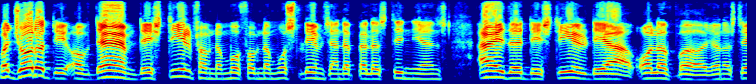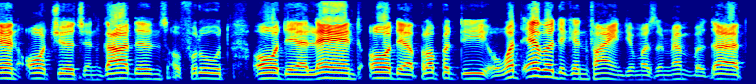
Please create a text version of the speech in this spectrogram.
Majority of them, they steal from the, from the Muslims and the Palestinians. Either they steal their olive, uh, you understand, orchards and gardens of fruit or their land or their property or whatever they can find. You must remember that.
